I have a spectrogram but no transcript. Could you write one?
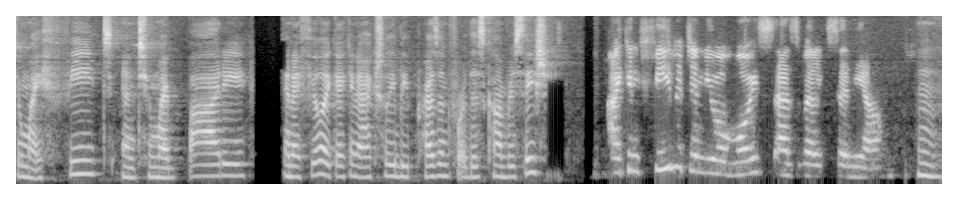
to my feet and to my body and I feel like I can actually be present for this conversation. I can feel it in your voice as well, Ksenia. Hmm.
